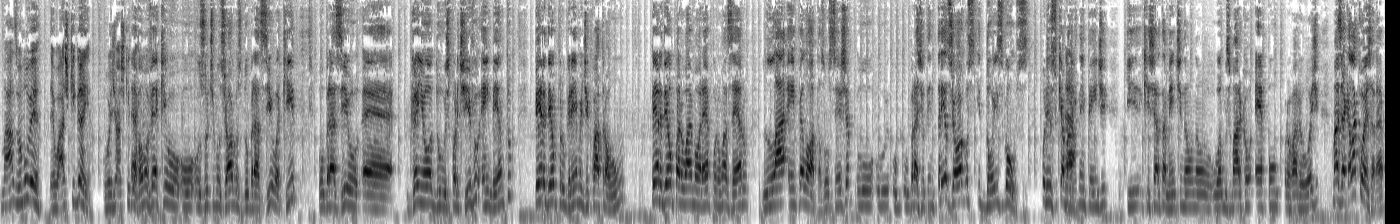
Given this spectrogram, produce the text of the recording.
Mas vamos ver. Eu acho que ganha. Hoje eu acho que é, ganha. É, vamos ver aqui o, o, os últimos jogos do Brasil aqui. O Brasil é, ganhou do Esportivo em Bento, perdeu para o Grêmio de 4 a 1 perdeu para o Aimoré por 1 a 0 lá em Pelotas. Ou seja, o, o, o Brasil tem três jogos e dois gols. Por isso que a é. máquina entende que, que certamente não, não o ambos marcam é pouco provável hoje, mas é aquela coisa, né?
